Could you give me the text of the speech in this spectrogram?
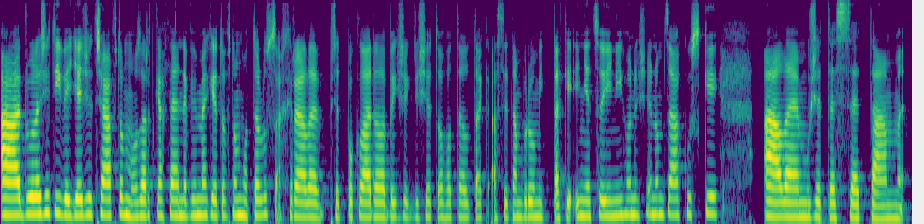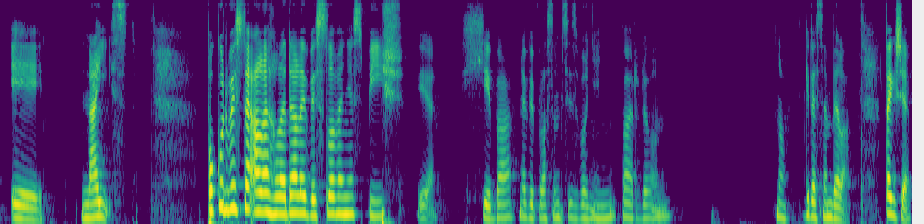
A důležitý vědět, že třeba v tom Mozart Café, nevím, jak je to v tom hotelu Sachr, ale předpokládala bych, že když je to hotel, tak asi tam budou mít taky i něco jiného než jenom zákusky ale můžete se tam i najíst. Pokud byste ale hledali vysloveně spíš, je chyba, nevypla jsem si zvonění, pardon. No, kde jsem byla. Takže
